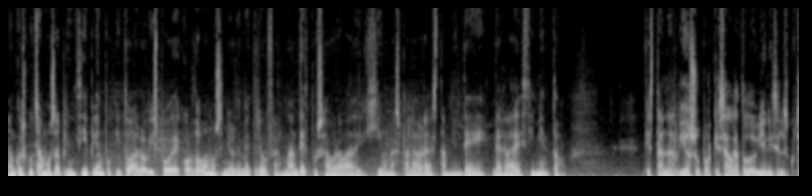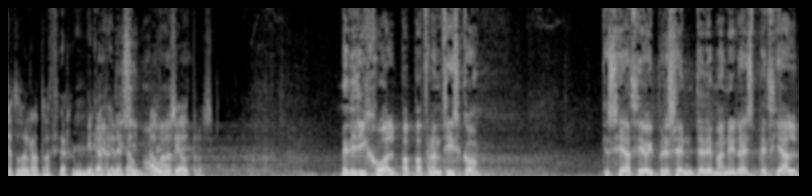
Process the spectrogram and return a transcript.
Aunque escuchamos al principio un poquito al obispo de Córdoba, Monseñor Demetrio Fernández, pues ahora va a dirigir unas palabras también de, agradecimiento. Que está nervioso porque salga todo bien y se le escucha todo el rato hacer indicaciones a, a unos y a otros. Me dirijo al Papa Francisco, que se hace hoy presente de manera especial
